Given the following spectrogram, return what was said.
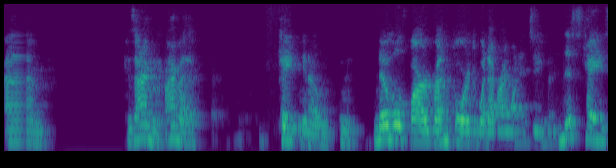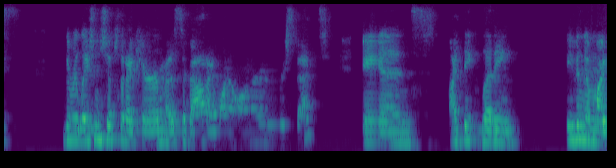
because um, I'm I'm a you know no holds barred run forward to whatever I want to do. But in this case, the relationships that I care most about, I want to honor and respect. And I think letting, even though my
